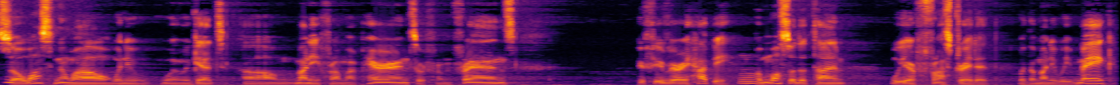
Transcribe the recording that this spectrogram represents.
So mm-hmm. once in a while, when you when we get um, money from our parents or from friends, we feel very happy. Mm. But most of the time, we are frustrated with the money we make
